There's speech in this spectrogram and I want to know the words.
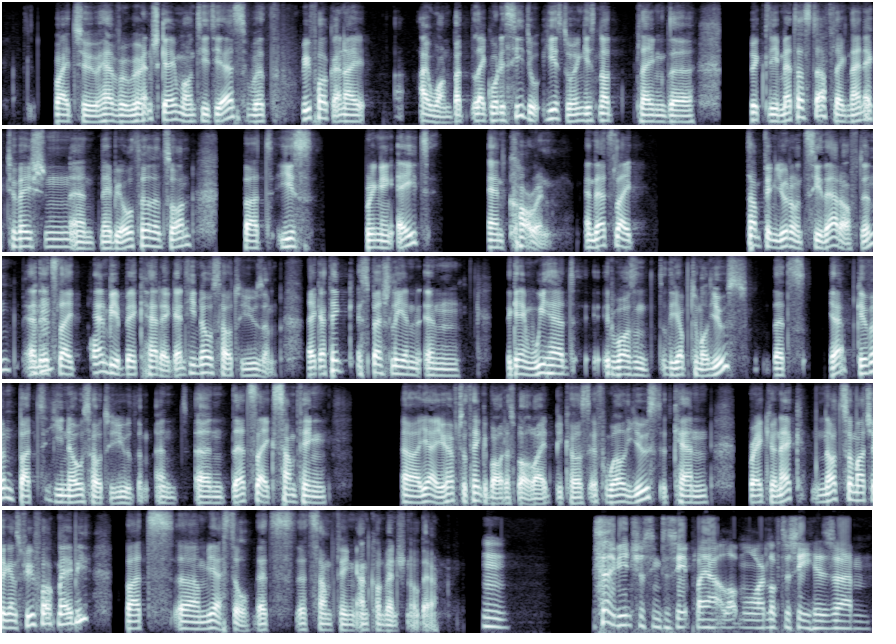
tried to have a revenge game on TTS with Freefolk, and I I won. But like, what is he do? He's doing? He's not playing the strictly meta stuff like nine activation and maybe Othell and so on, but he's bringing eight and Qhorin, and that's like something you don't see that often, and Mhm. it's like can be a big headache, and he knows how to use them. Like I think especially in in the game we had, it wasn't the optimal use. That's yeah given, but he knows how to use them, and and that's like something. Uh, yeah, you have to think about as well, right? Because if well used, it can break your neck. Not so much against free folk, maybe, but um, yeah, still, that's that's something unconventional there. It's certainly be interesting to see it play out a lot more. I'd love to see his. Um,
